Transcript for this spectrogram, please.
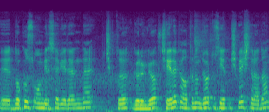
e, 9.11 seviyelerinde çıktığı görülüyor. Çeyrek altının 475 liradan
